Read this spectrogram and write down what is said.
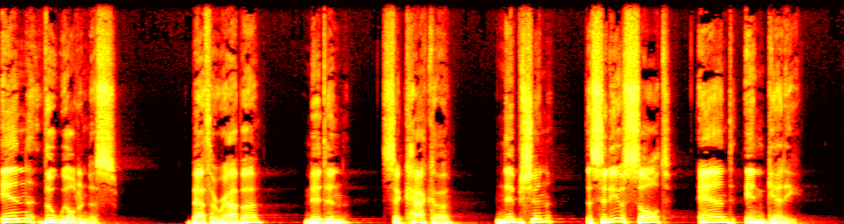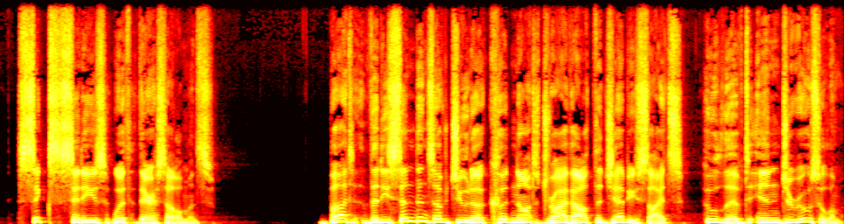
In the wilderness, Betharaba, Middin, Secacah, Nibshan, the city of Salt, and Engedi, six cities with their settlements. But the descendants of Judah could not drive out the Jebusites who lived in Jerusalem.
